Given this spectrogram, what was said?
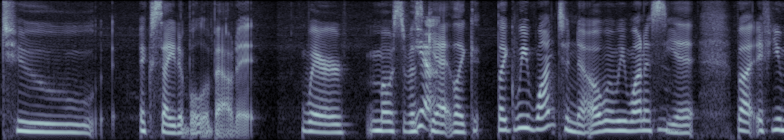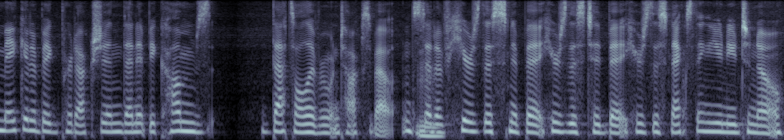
too excitable about it. Where most of us Yeah. get like like we want to know and we want to see it, but if you make it a big production, then it becomes that's all everyone talks about instead of here's this snippet, here's this tidbit, here's this next thing you need to know.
